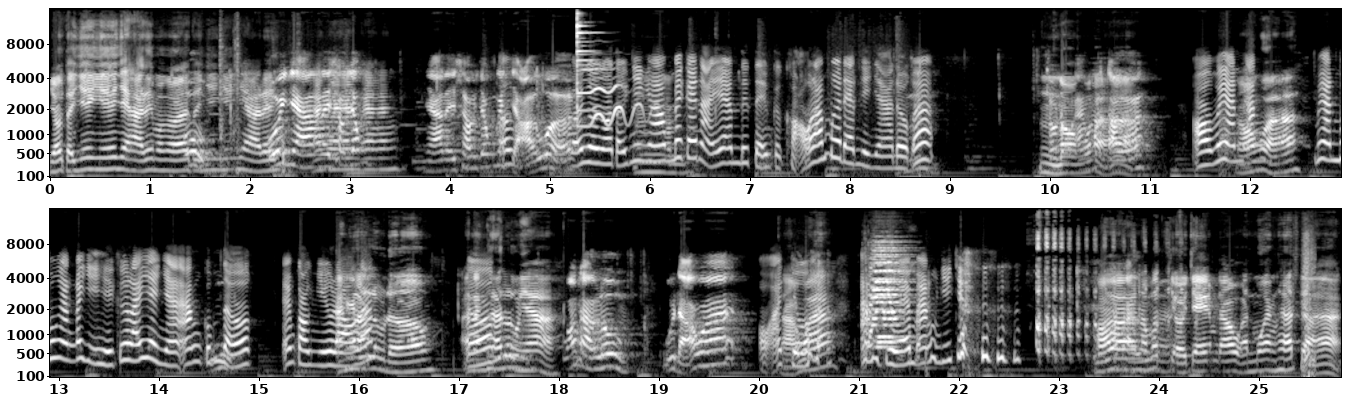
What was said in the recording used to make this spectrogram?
vô tự nhiên như nhà đi mọi người ơi, tự nhiên như nhà đi. Ui, nhà ăn, này ăn, sao ăn, giống- ăn, ăn. Nhà này sao giống cái Ừ. chợ quá à Mọi người ngồi tự nhiên không Mấy cái này em đi tìm cực khổ lắm mới đem về nhà được á. Ừ, đồ ngon ăn quá à? Ồ mấy anh ngon ăn quá à. Mấy anh muốn ăn cái gì thì cứ lấy về nhà ăn cũng được Em còn nhiều ăn đồ hết lắm. luôn được không? Anh ăn Được. hết luôn nha. Quá trời luôn. Ui đã quá. Đã chưa? quá. Ăn chưa em ăn với chứ. Thôi anh không ít à. chừa cho em đâu anh muốn ăn hết rồi à.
